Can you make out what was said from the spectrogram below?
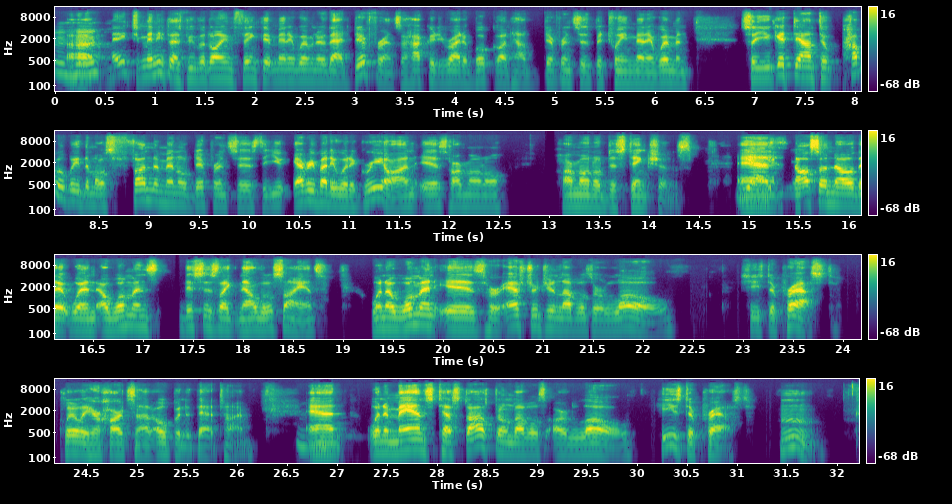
Uh, mm-hmm. Uh, many, many times people don't even think that men and women are that different. So how could you write a book on how differences between men and women? So you get down to probably the most fundamental differences that you everybody would agree on is hormonal hormonal distinctions. And yes. we also know that when a woman's, this is like now a little science, when a woman is, her estrogen levels are low, she's depressed. Clearly, her heart's not open at that time. Mm-hmm. And when a man's testosterone levels are low, he's depressed. Hmm.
